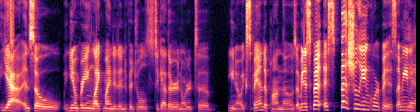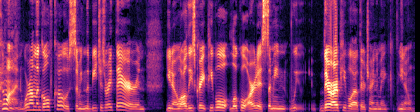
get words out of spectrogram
yeah, and so you know, bringing like-minded individuals together in order to you know expand upon those. I mean, espe- especially in Corpus. I mean, Yes. come on, we're on the Gulf Coast. I mean, the beach is right there, and you know, all these great people, local artists. I mean, we there are people out there trying to make you know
